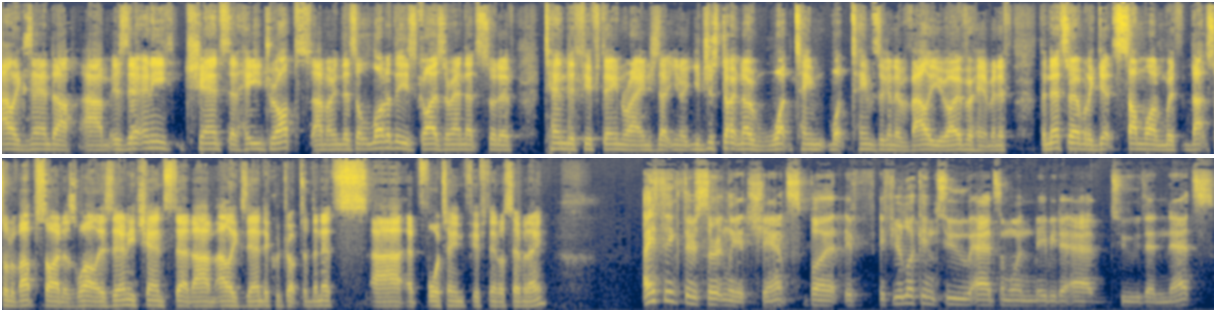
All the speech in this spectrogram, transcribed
Alexander. Um, is there any chance that he drops? I mean, there's a lot of these guys around that sort of 10 to 15 range that you know you just don't know what team what teams are going to value over him. And if the Nets are able to get someone with that sort of upside as well, is there any chance that um, Alexander could drop to the Nets uh, at 14, 15, or 17? I think there's certainly a chance, but if if you're looking to add someone maybe to add to the Nets,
